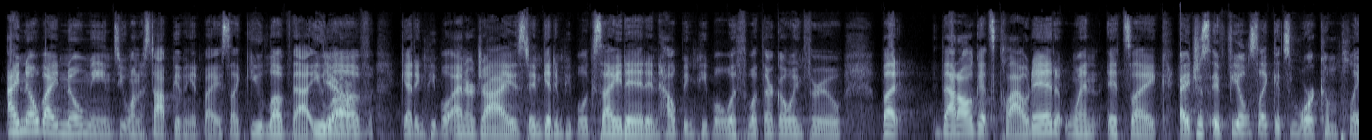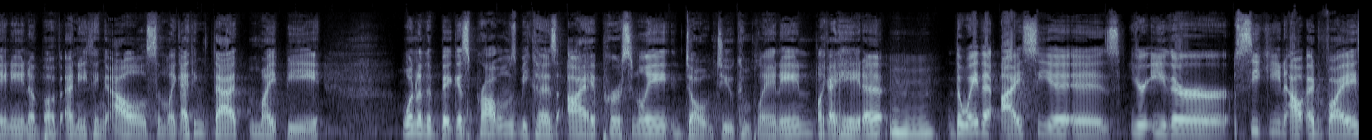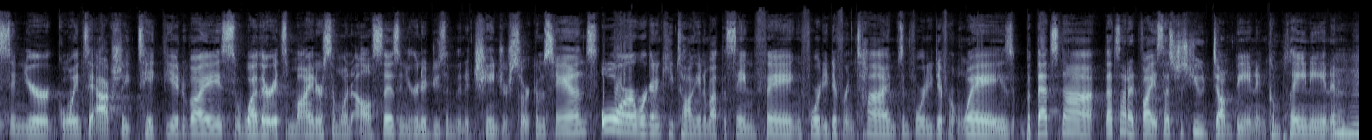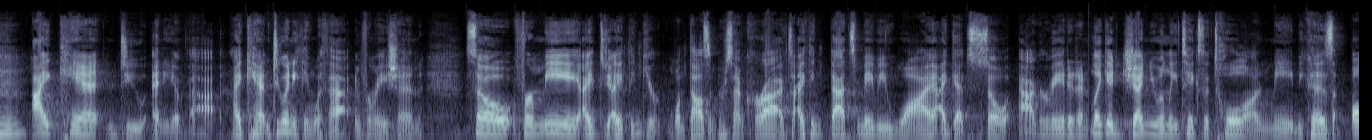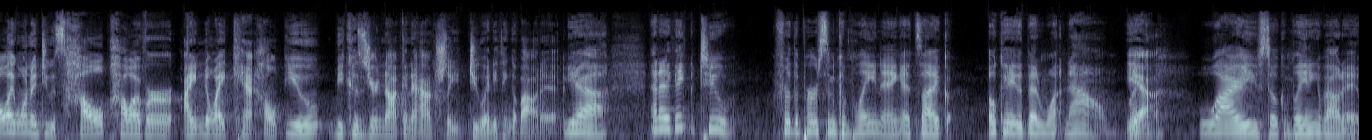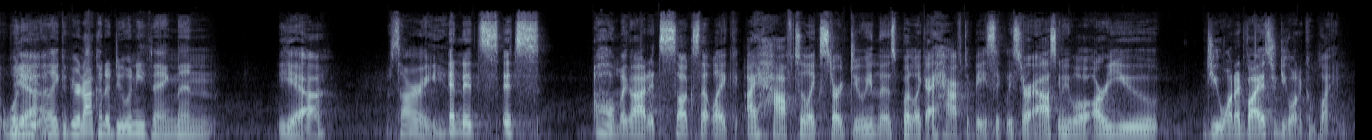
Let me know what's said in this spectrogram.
I know by no means you want to stop giving advice. Like you love that. You Yeah. love getting people energized and getting people excited and helping people with what they're going through. But that all gets clouded when it's like I just it feels like it's more complaining above anything else and like I think that might be one of the biggest problems because I personally don't do complaining. Like I hate it. Mm-hmm. The way that I see it is you're either seeking out advice and you're going to actually take the advice, whether it's mine or someone else's, and you're going to do something to change your circumstance, or we're going to keep talking about the same thing 40 different times in 40 different ways. But that's not that's not advice. That's just you dumping and complaining, and mm-hmm. I can't do any of that. I can't do anything with that information. So for me, I, do, I think you're 1000% correct. I think that's maybe why I get so aggravated and like it genuinely takes a toll on me because all I want to do is help. However, I know I can't help you because you're not going to actually do anything about it. Yeah. And I think too, for the person complaining, it's like, okay, then what now? Like, Yeah. Why are you still complaining about it? What do Yeah. you like if you're not gonna do anything, then Yeah. sorry. And it's, it's, oh my God, it sucks that like I have to like start doing this, but like I have to basically start asking people, are you, do you want advice or do you want to complain?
